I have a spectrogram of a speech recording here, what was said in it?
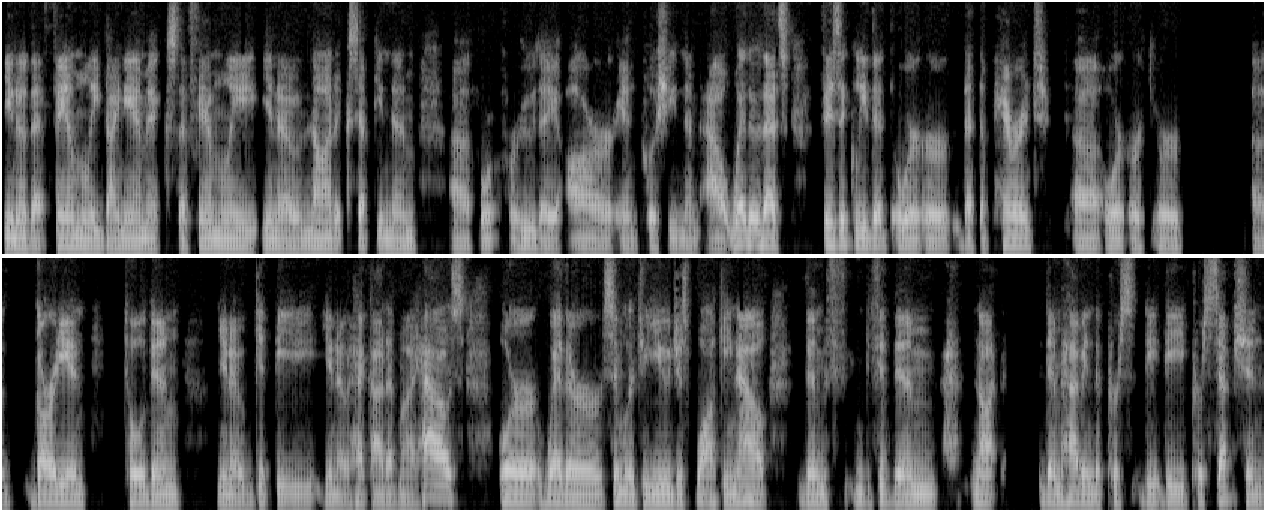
You know, that family dynamics, that family, you know, not accepting them uh, for for who they are and pushing them out, whether that's physically that or, or that the parent uh, or or, or uh, guardian told them you know get the you know heck out of my house or whether similar to you just walking out them them not them having the, per, the, the perception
